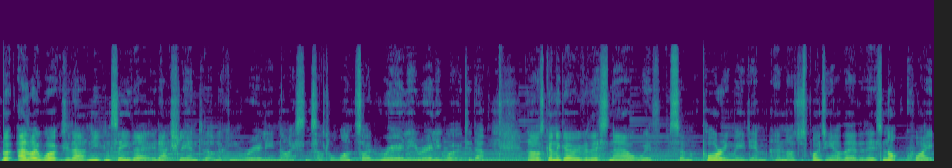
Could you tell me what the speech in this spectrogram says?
But as I worked it out, and you can see there, it actually ended up looking really nice and subtle once I'd really, really worked it out. And I was going to go over this now with some pouring medium, and I was just pointing out there that it's not quite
